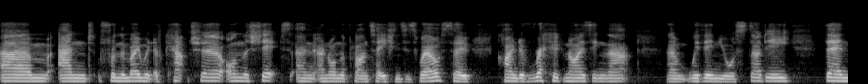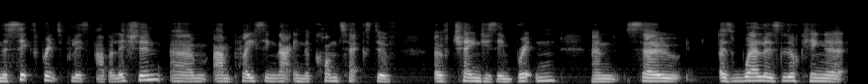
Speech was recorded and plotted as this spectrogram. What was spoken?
um, and from the moment of capture on the ships and, and on the plantations as well. So kind of recognizing that um, within your study. Then the sixth principle is abolition um, and placing that in the context of of changes in Britain. And so, as well as looking at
